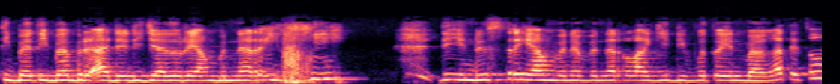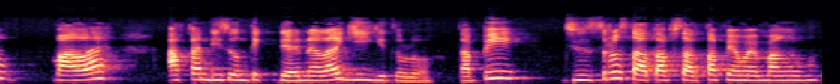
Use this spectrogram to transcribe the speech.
tiba-tiba berada di jalur yang benar ini di industri yang benar-benar lagi dibutuhin banget itu malah akan disuntik dana lagi gitu loh. Tapi justru startup-startup yang memang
